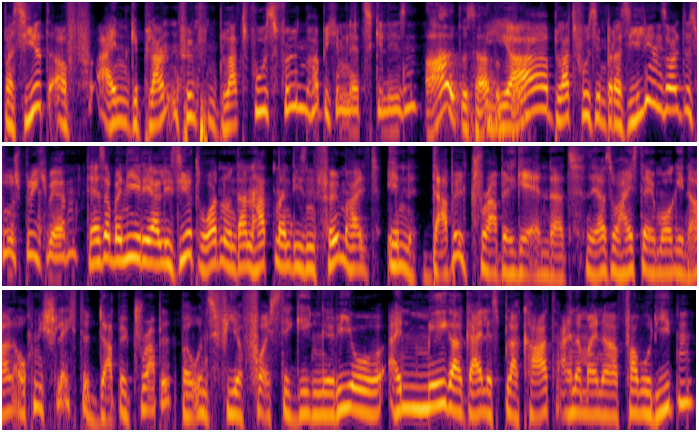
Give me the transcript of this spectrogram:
basiert auf einem geplanten fünften Blattfußfilm, habe ich im Netz gelesen. Ah, interessant. okay. Ja, Blattfuß in Brasilien sollte es ursprünglich werden. Der ist aber nie realisiert worden und dann hat man diesen Film halt in Double Trouble geändert. Ja, so heißt er im Original auch nicht schlecht. Double Trouble. Bei uns vier Fäuste gegen Rio. Ein mega geiles Plakat. Einer meiner Favoriten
